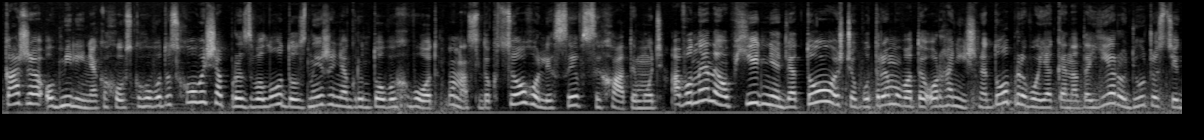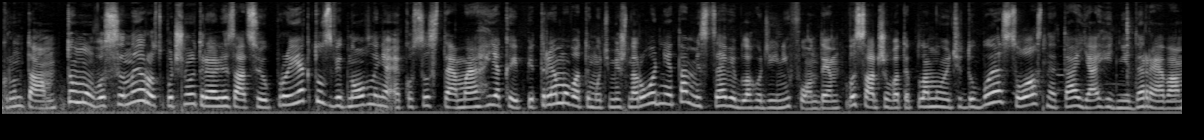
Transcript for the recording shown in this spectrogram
каже, обміління Каховського водосховища призвело до зниження ґрунтових вод. Унаслідок цього ліси всихатимуть. А вони необхідні для того, щоб утримувати органічне добриво, яке надає родючості ґрунтам. Тому восени розпочнуть реалізацію проєкту з відновлення екосистеми, який підтримуватимуть міжнародні та місцеві благодійні фонди. Висаджувати планують дуби, сосни та ягідні дерева.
